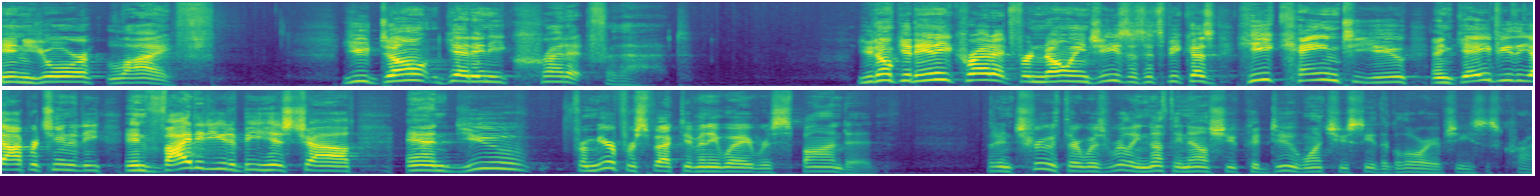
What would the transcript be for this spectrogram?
in your life? You don't get any credit for that. You don't get any credit for knowing Jesus. It's because he came to you and gave you the opportunity, invited you to be his child, and you, from your perspective anyway, responded. But in truth, there was really nothing else you could do once you see the glory of Jesus Christ.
